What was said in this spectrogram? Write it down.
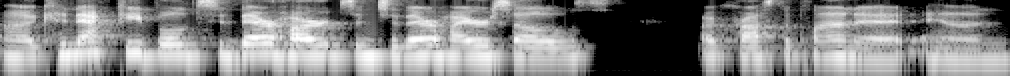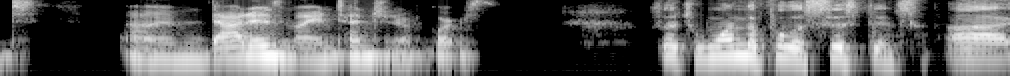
uh, connect people to their hearts and to their higher selves across the planet, and um, that is my intention, of course. Such wonderful assistance. Uh,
